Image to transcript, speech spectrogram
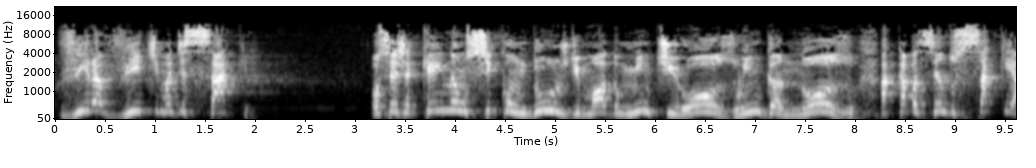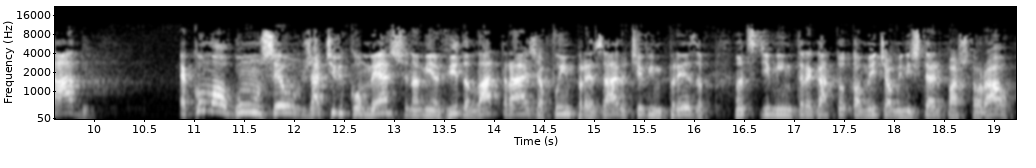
vira vítima de saque. Ou seja, quem não se conduz de modo mentiroso, enganoso, acaba sendo saqueado. É como alguns, eu já tive comércio na minha vida, lá atrás já fui empresário, tive empresa antes de me entregar totalmente ao ministério pastoral.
